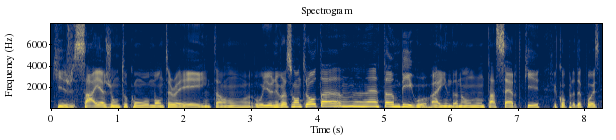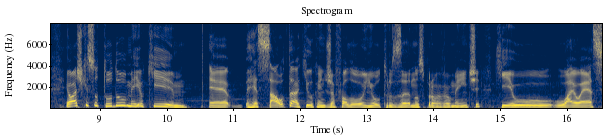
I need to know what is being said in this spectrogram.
que saia junto com o Monterey. Então o Universal Control tá, né, tá ambíguo ainda. Não, não tá certo que ficou para depois. Eu acho que isso tudo meio que é, ressalta aquilo que a gente já falou em outros anos, provavelmente, que o, o iOS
